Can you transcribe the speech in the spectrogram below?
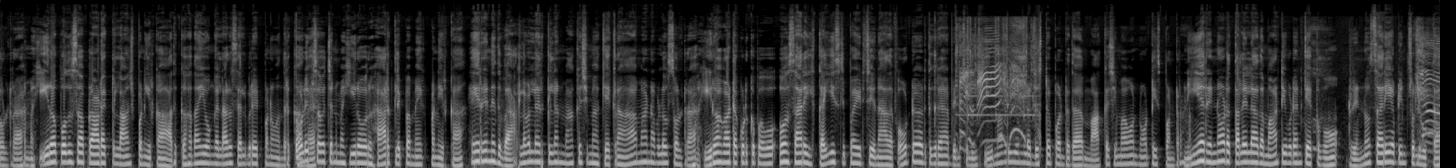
சொல்கிறேன் நம்ம ஹீரோ புதுசாக ப்ராடக்ட் லான்ச் பண்ணியிருக்கான். அதுக்காக தான் இவங்க எல்லாரும் செலிப்ரேட் பண்ண வந்திருக்காங்க. ஒலிப்ஸை வச்சு நம்ம ஹீரோ ஒரு ஹேர் கிளிப்பை மேக் பண்ணியிருக்கான். ஹே இது வேற லெவலில் இருக்குல்லன்னு மாக்கஷிமா கேட்குறான் நான் அவ்வளோ சொல்கிறேன் ஹீரோ வாட்ட கொடுக்க போவோம் ஓ சாரி கையை ஸ்லிப் ஆயிடுச்சு. நான் அதை ஃபோட்டோ எடுத்துக்கிறேன் அப்படின்னு சொல்லி ஹீமாவரி இவங்களை டிஸ்டர்ப் பண்ணுறத மாக்கஷிமாவும் நோட்டீஸ் பண்ணுறான் நீ ரென்னோட தலையில் அதை மாட்டி விடன்னு கேட்கவும் ரென்னும் சாரி அப்படின்னு சொல்லிவிட்டா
